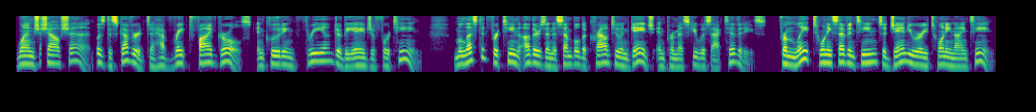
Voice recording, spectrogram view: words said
Wang Xiaoshen was discovered to have raped five girls, including three under the age of 14, molested 14 others and assembled a crowd to engage in promiscuous activities. From late 2017 to January 2019,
